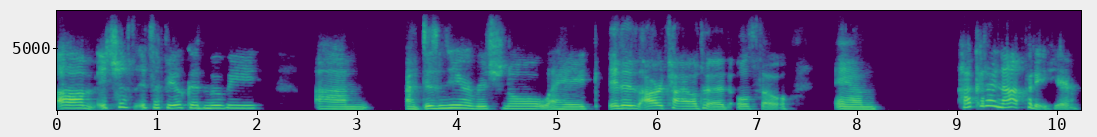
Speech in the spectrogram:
Um, it's just it's a feel good movie. Um, a Disney original. Like it is our childhood also, and how could I not put it here?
